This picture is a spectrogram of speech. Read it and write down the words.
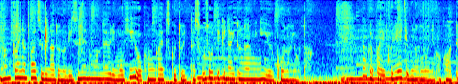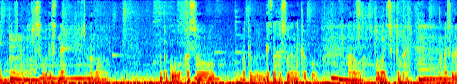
難解なパズルなどのリズムの問題よりも比喩を考えつくといった創造的な営みに有効のようだなんかやっぱりクリエイティブなものに関わってるんですかね、うそうですね。あのなんかこう発想全く別の発想で何かこう、うん、あの思いつくとかね、うん、なんかそれ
